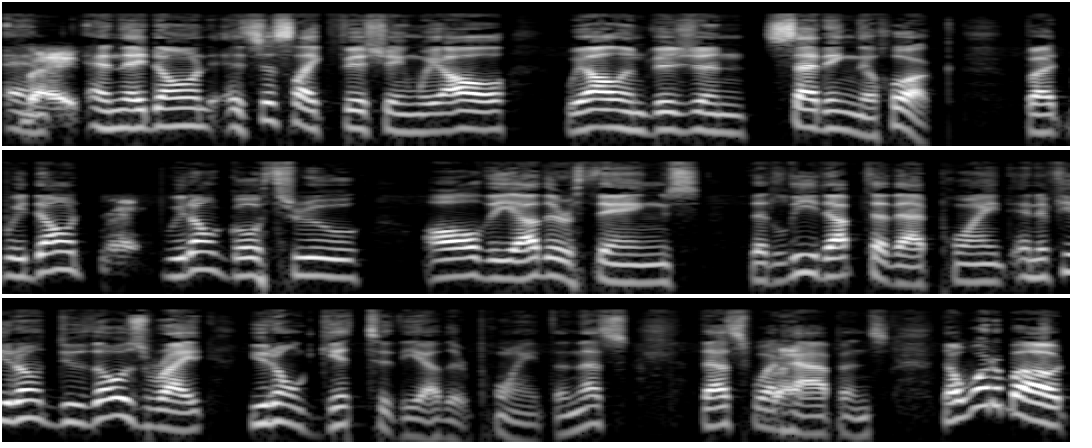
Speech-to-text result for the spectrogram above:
and Right. and they don't. It's just like fishing. We all we all envision setting the hook, but we don't Right. we don't go through all the other things that lead up to that point and if you don't do those right you don't get to the other point and that's that's what Right. happens now what about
